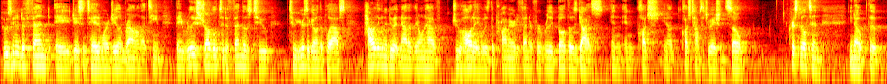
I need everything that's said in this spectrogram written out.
who's going to defend a Jayson Tatum or a Jaylen Brown on that team? They really struggled to defend those two two years ago in the playoffs. How are they going to do it now that they don't have Jrue Holiday, who is the primary defender for really both those guys in, in clutch, you know, clutch time situations? So, Khris Middleton, you know, the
